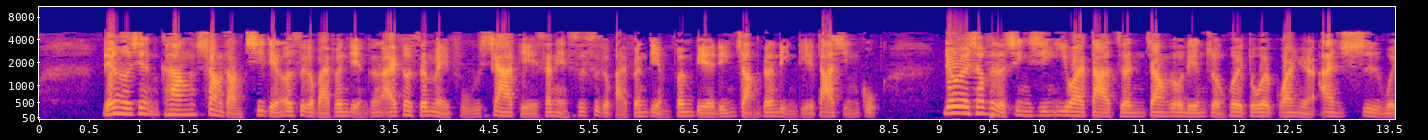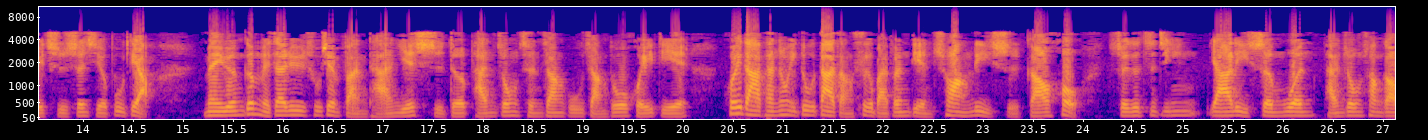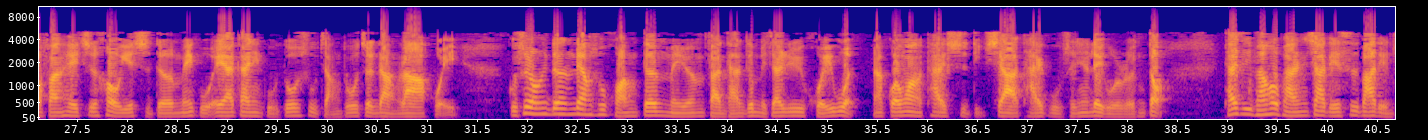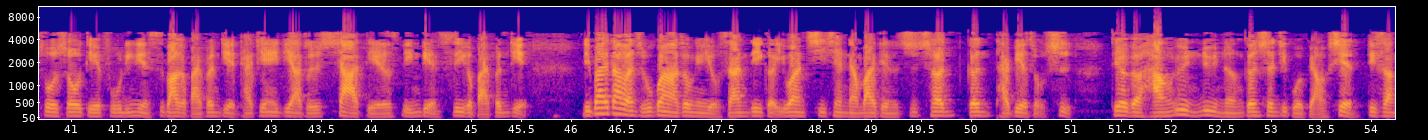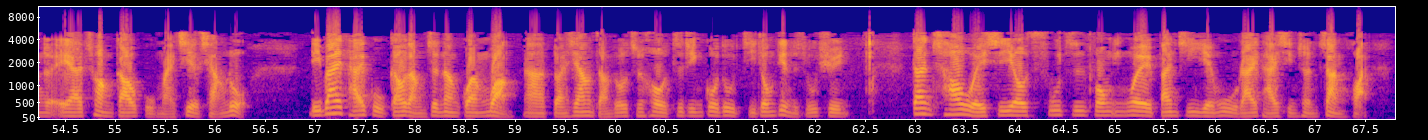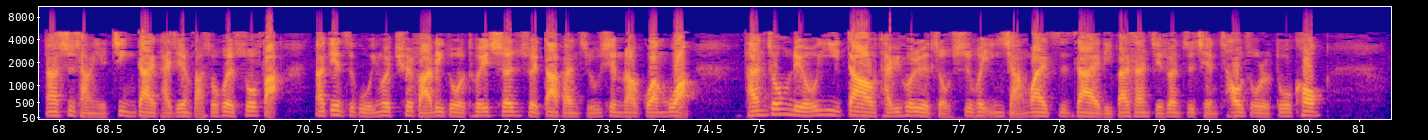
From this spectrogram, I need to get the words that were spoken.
联合健康上涨七点二四个百分点，跟埃克森美孚下跌三点四四个百分点，分别领涨跟领跌大型股。六月消费者信心意外大增，加上联准会多位官员暗示维持升息的步调，美元跟美债率出现反弹，也使得盘中成长股涨多回跌。辉达盘中一度大涨四个百分点，创历史高后，随着资金压力升温，盘中创高翻黑之后，也使得美股 AI 概念股多数涨多震荡拉回，股市红绿灯亮出黄灯，美元反弹跟美债率回稳，那观望的态势底下，台股呈现类股轮动，台指盘后盘下跌四十八点，做收跌幅零点四八个百分点，台积 ADR 则是下跌了零点四一个百分点。礼拜大盘指数观察重点有三：第一个一万七千两百点的支撑跟台币的走势；第二个航运、绿能跟升级股的表现；第三个 AI 创高股买气的强弱。礼拜台股高档震荡观望，那短线涨多之后，资金过度集中电子族群，但超维 CEO 苏之峰因为班机延误来台形成暂缓，那市场也静待台积电法说会的说法。那电子股因为缺乏力度的推升，所以大盘指数陷入到观望。盘中留意到台币汇率的走势，会影响外资在礼拜三结算之前操作的多空。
